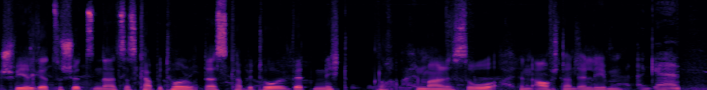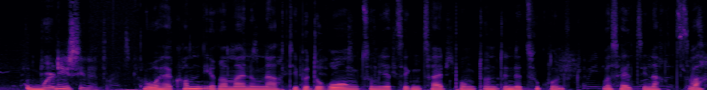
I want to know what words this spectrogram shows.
schwieriger zu schützen als das Kapitol. Das Kapitol wird nicht noch einmal so einen Aufstand erleben. Woher kommen Ihrer Meinung nach die Bedrohungen zum jetzigen Zeitpunkt und in der Zukunft? Was hält Sie nachts wach?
